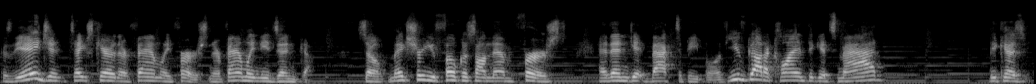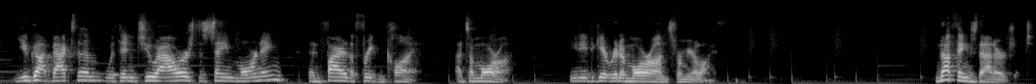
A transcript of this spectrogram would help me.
because the agent takes care of their family first and their family needs income. So make sure you focus on them first and then get back to people. If you've got a client that gets mad because you got back to them within two hours the same morning, then fire the freaking client. That's a moron. You need to get rid of morons from your life. Nothing's that urgent.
